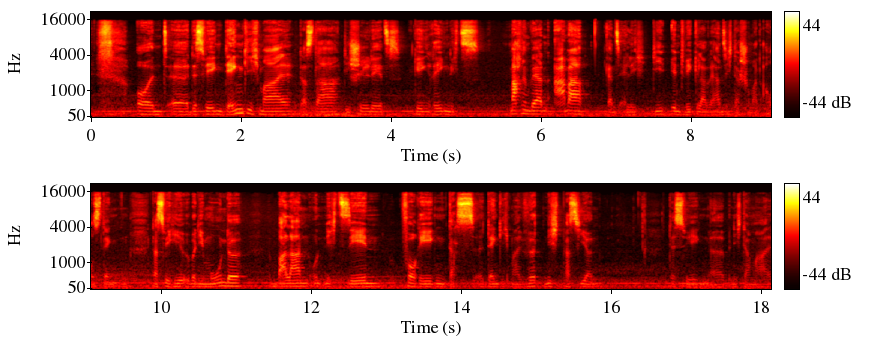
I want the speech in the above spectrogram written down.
und äh, deswegen denke ich mal, dass da die Schilde jetzt gegen Regen nichts machen werden. Aber ganz ehrlich, die Entwickler werden sich da schon was ausdenken, dass wir hier über die Monde ballern und nichts sehen vor Regen. Das, äh, denke ich mal, wird nicht passieren. Deswegen äh, bin ich da mal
